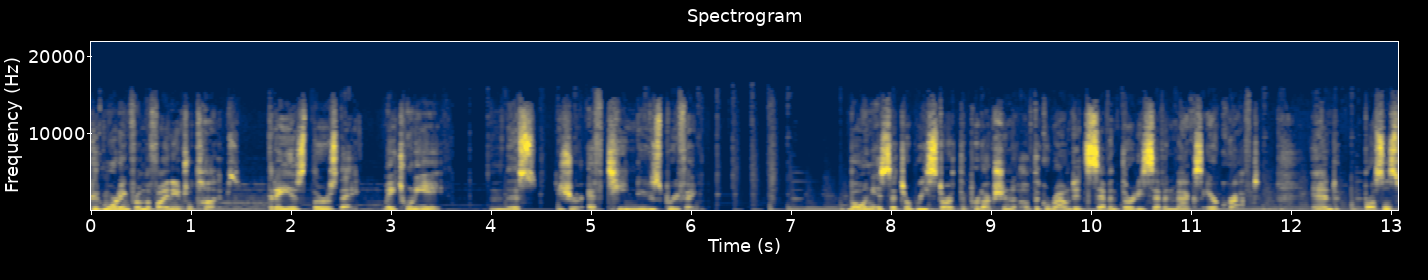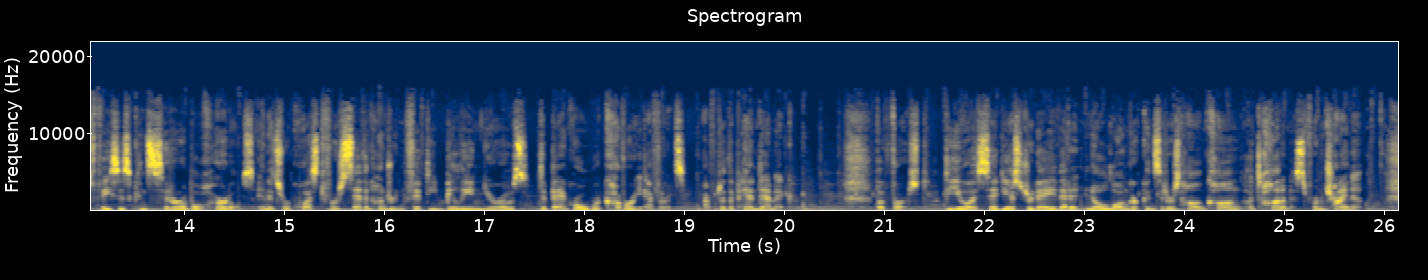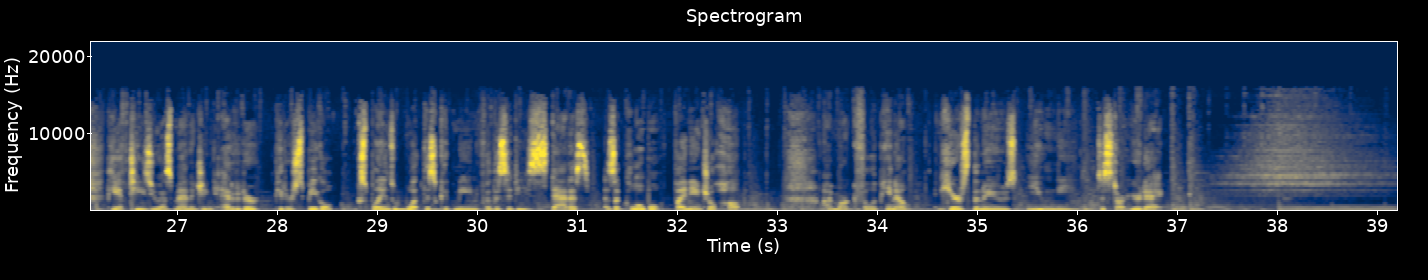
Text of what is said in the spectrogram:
Good morning from the Financial Times. Today is Thursday, May 28th, and this is your FT News Briefing. Boeing is set to restart the production of the grounded 737 MAX aircraft, and Brussels faces considerable hurdles in its request for 750 billion euros to bankroll recovery efforts after the pandemic. But first, the US said yesterday that it no longer considers Hong Kong autonomous from China. The FT's US managing editor, Peter Spiegel, explains what this could mean for the city's status as a global financial hub. I'm Marc Filippino, and here's the news you need to start your day.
